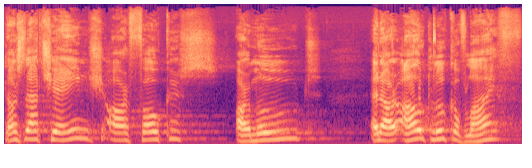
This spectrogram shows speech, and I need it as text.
Does that change our focus, our mood, and our outlook of life?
